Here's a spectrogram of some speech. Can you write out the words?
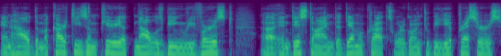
and how the McCarthyism period now was being reversed. Uh, and this time the Democrats were going to be the oppressors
